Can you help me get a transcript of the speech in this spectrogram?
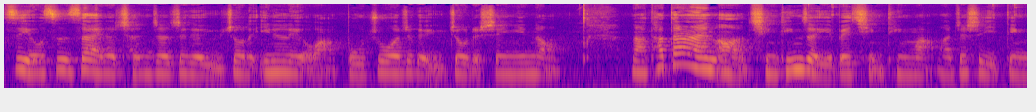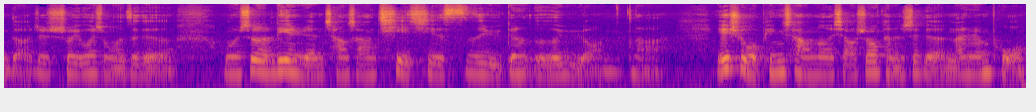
自由自在的乘着这个宇宙的音流啊，捕捉这个宇宙的声音哦。那它当然啊，倾听者也被倾听嘛啊，这是一定的。就是所以为什么这个我们说的恋人常常窃窃私语跟俄语哦啊。也许我平常呢，小时候可能是个男人婆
